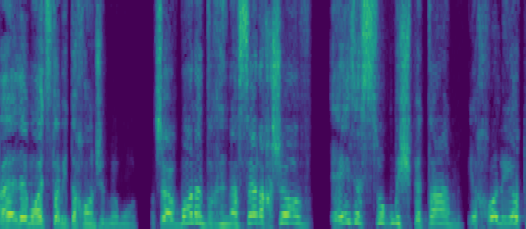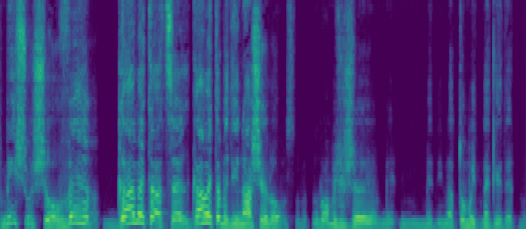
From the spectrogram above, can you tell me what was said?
על ידי מועצת הביטחון של האומות. עכשיו בואו ננסה לחשוב איזה סוג משפטן יכול להיות מישהו שעובר גם את העצרת, גם את המדינה שלו, זאת אומרת, הוא לא מישהו שמדינתו מתנגדת לו,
